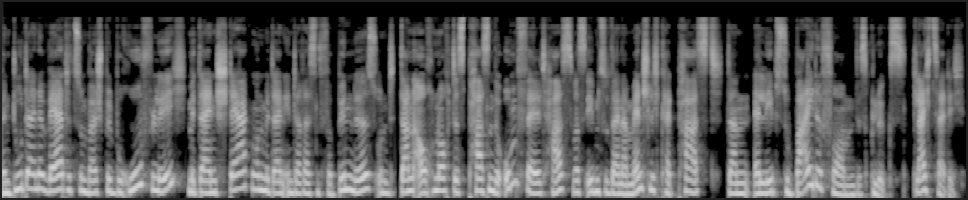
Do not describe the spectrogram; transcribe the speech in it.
Wenn du deine Werte zum Beispiel beruflich mit deinen Stärken und mit deinen Interessen verbindest und dann auch noch das passende Umfeld hast, was eben zu deiner Menschlichkeit passt, dann erlebst du beide Formen des Glücks gleichzeitig.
